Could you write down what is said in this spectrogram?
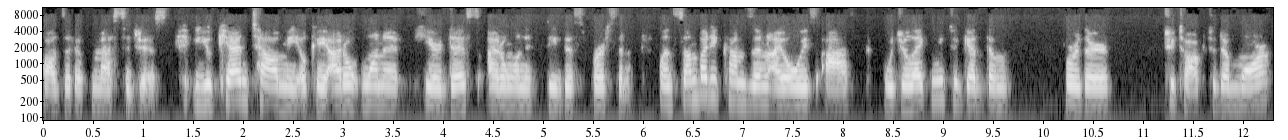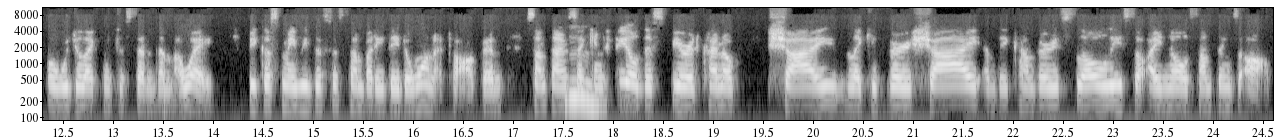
positive messages. You can tell me, okay, I don't want to hear this. I don't want to see this person. When somebody comes in, I always ask, would you like me to get them further to talk to them more or would you like me to send them away? Because maybe this is somebody they don't want to talk. And sometimes mm. I can feel the spirit kind of shy, like it's very shy and they come very slowly. So I know something's off,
